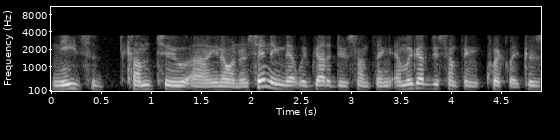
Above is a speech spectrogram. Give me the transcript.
needs to come to uh, you know an understanding that we've got to do something, and we've got to do something quickly because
